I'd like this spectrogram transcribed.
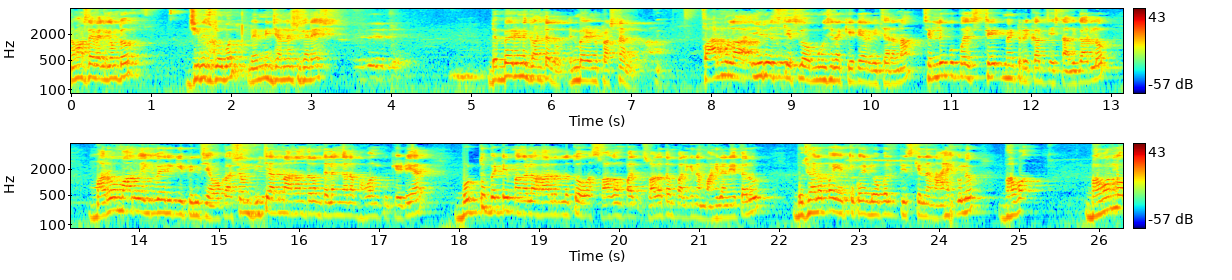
నమస్తే వెల్కమ్ టు జీనిస్ గ్లోబల్. నేను మీ జర్నలిస్ట్ గణేష్. డెబ్బై రెండు గంటలు ఎనభై రెండు ప్రశ్నలు. ఫార్ములా ఈ రేస్ కేసులో ముగిసిన కేటీఆర్ విచారణ చెల్లింపుపై స్టేట్మెంట్ రికార్డ్ చేసిన అధికారులు మరోమారు ఎంక్వైరీకి పిలిచే అవకాశం విచారణ అనంతరం తెలంగాణ భవన్కు కేటీఆర్ బొట్టు పెట్టి మంగళహారతులతో స్వాగం పలి స్వాగతం పలికిన మహిళా నేతలు భుజాలపై ఎత్తుకొని లోపలికి తీసుకెళ్ళిన నాయకులు భవ భవన్లో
